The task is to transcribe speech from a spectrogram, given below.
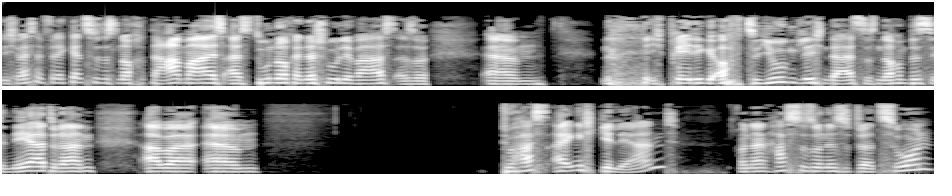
ich weiß nicht, vielleicht kennst du das noch damals, als du noch in der Schule warst. Also ähm, ich predige oft zu Jugendlichen, da ist es noch ein bisschen näher dran. Aber ähm, du hast eigentlich gelernt und dann hast du so eine Situation,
